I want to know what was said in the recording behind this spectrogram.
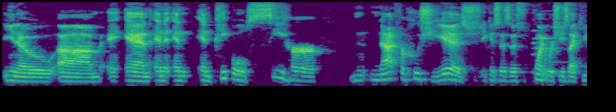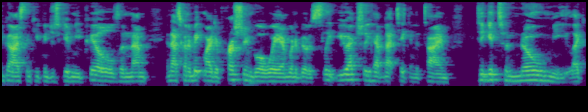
You know, um, and and and and people see her n- not for who she is, because there's this point where she's like, "You guys think you can just give me pills, and I'm and that's going to make my depression go away. I'm going to be able to sleep." You actually have not taken the time to get to know me, like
